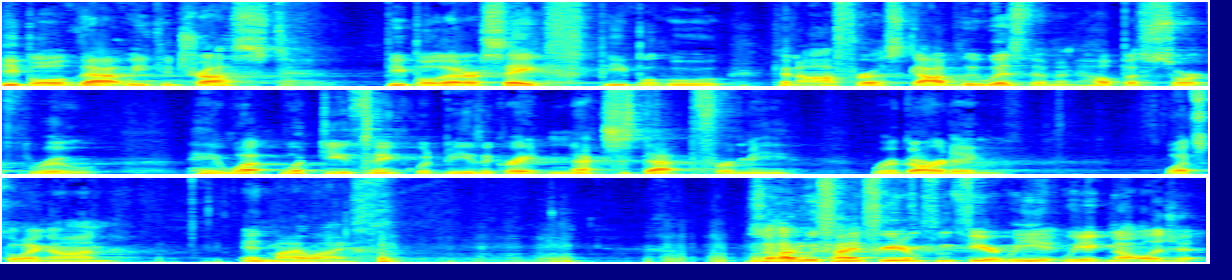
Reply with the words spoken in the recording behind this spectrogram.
People that we can trust, people that are safe, people who can offer us godly wisdom and help us sort through hey, what, what do you think would be the great next step for me regarding what's going on in my life? So, how do we find freedom from fear? We, we acknowledge it,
